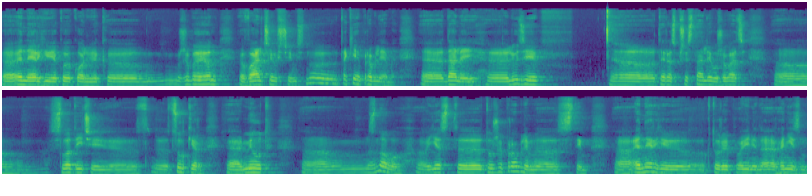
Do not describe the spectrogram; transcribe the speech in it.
energię jakąkolwiek, żeby on walczył z czymś. No, takie problemy. Dalej, ludzie teraz przestali używać słodyczy, cukier, miód. Znowu jest duży problem z tym. Energię, którą powinien organizm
